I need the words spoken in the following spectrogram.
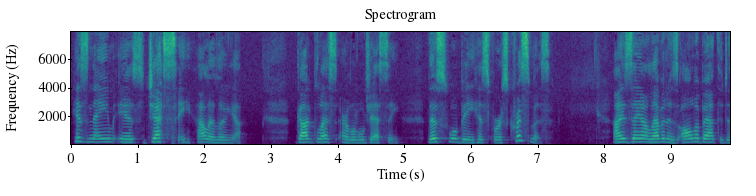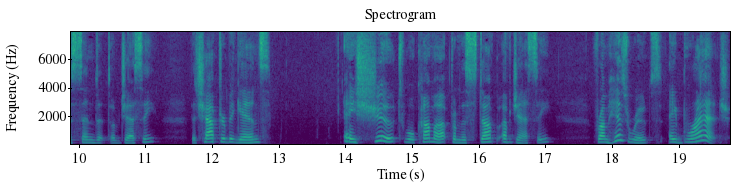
His name is Jesse. Hallelujah. God bless our little Jesse. This will be his first Christmas. Isaiah 11 is all about the descendant of Jesse. The chapter begins A shoot will come up from the stump of Jesse. From his roots, a branch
